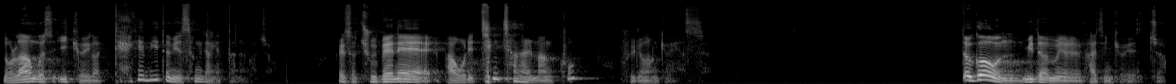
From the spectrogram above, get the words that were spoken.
놀라운 것은 이 교회가 되게 믿음이 성장했다는 거죠. 그래서 주변에 바울이 칭찬할 만큼 훌륭한 교회였어요. 뜨거운 믿음을 가진 교회였죠.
